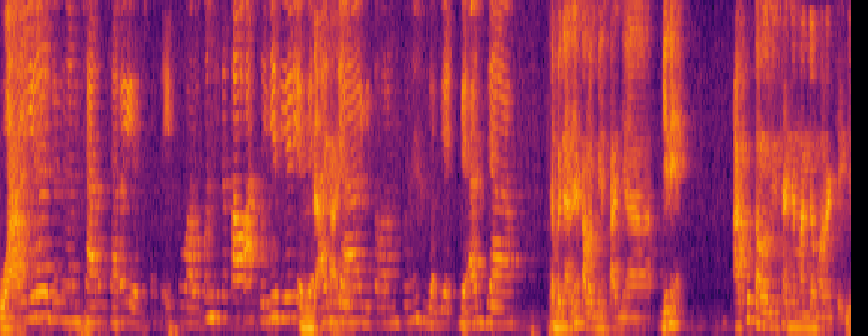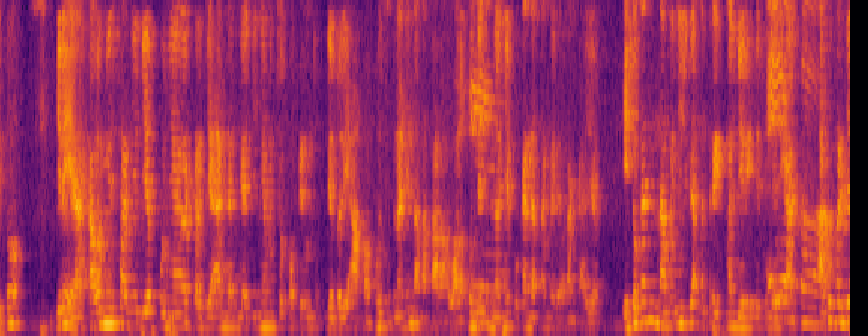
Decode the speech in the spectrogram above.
Wah. kaya dengan cara-cara ya seperti itu. Walaupun kita tahu aslinya dia ya be aja gitu. Orang tuanya juga be, be aja. Sebenarnya kalau misalnya gini aku kalau misalnya mandang orang kayak gitu gini ya kalau misalnya dia punya kerjaan dan gajinya mencukupi untuk dia beli apa pun sebenarnya nggak masalah. Walaupun dia Iya. sebenarnya bukan datang dari orang kaya. Itu kan namanya juga menteri mandiri di sini iya kan. betul. Aku kerja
